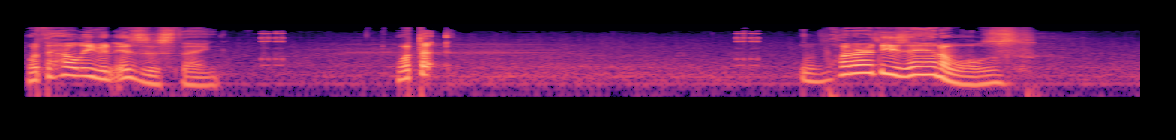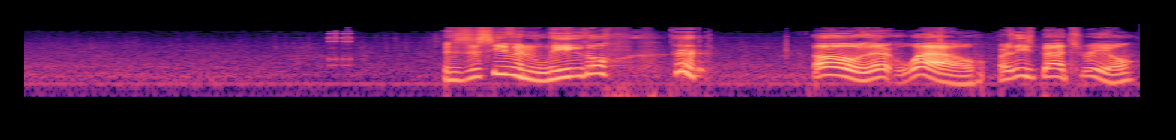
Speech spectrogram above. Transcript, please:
What the hell even is this thing? What the? What are these animals? Is this even legal? oh, wow. Are these bats real?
